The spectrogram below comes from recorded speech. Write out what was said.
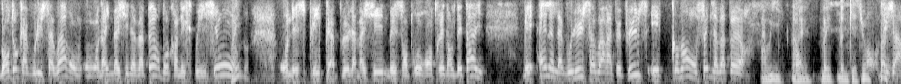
Bon, donc, a voulu savoir, on, on a une machine à vapeur, donc en exposition. Oui. On, on explique un peu la machine, mais sans trop rentrer dans le détail. Mais elle, elle a voulu savoir un peu plus et comment on fait de la vapeur. Ah oui, Bon. ouais, oui, bonne question. Bon, déjà,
